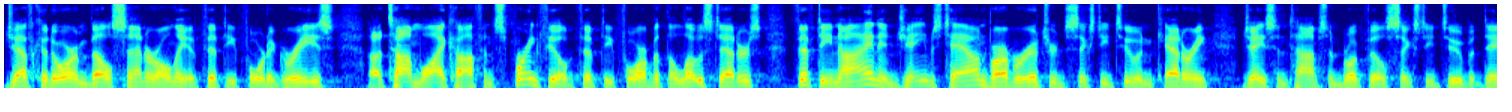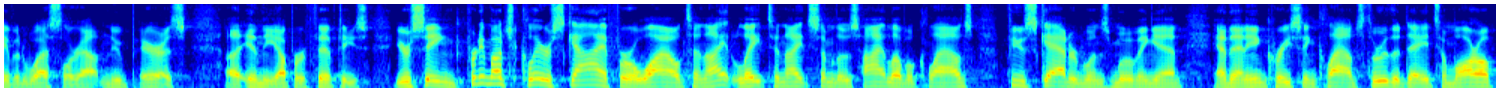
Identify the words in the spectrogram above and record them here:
Jeff Cador and Bell Center only at 54 degrees. Uh, Tom Wyckoff in Springfield 54, but the low steaders 59 in Jamestown. Barbara Richards 62 in Kettering. Jason Thompson Brookville 62, but David Wessler out in New Paris uh, in the upper 50s. You're seeing pretty much clear sky for a while tonight. Late tonight, some of those high level clouds, a few scattered ones moving in, and then increasing clouds through the day tomorrow.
